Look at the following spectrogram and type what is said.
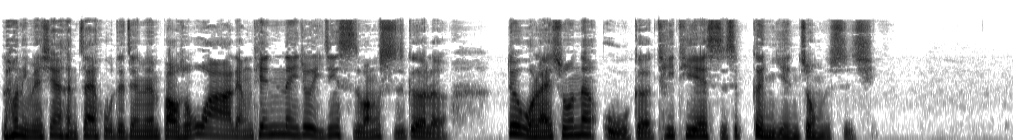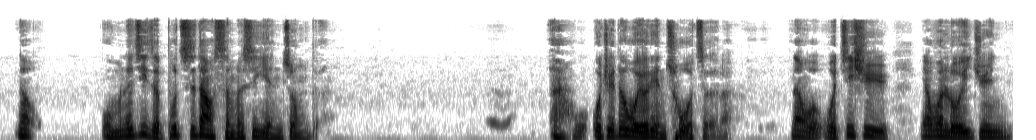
然后你们现在很在乎的在那边报说，哇，两天内就已经死亡十个了。对我来说，那五个 TTS 是更严重的事情。那。我们的记者不知道什么是严重的啊，我我觉得我有点挫折了。那我我继续要问罗怡君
